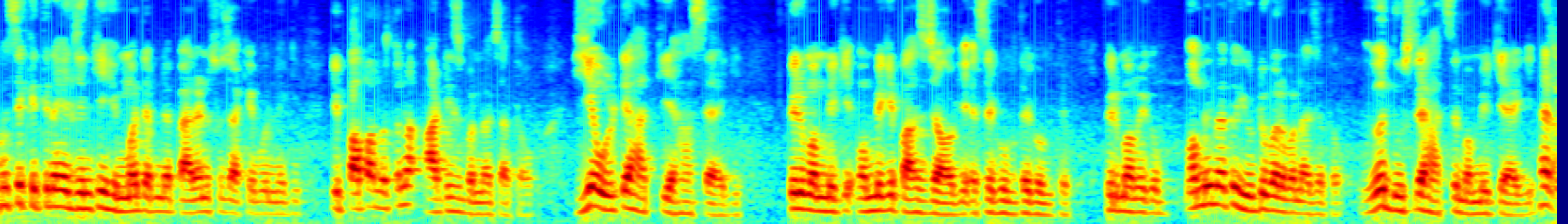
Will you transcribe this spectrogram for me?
में से कितने हैं जिनकी हिम्मत है अपने पेरेंट्स को जाके बोलने की? कि पापा, मैं तो ना आर्टिस्ट बनना चाहता हूँ। ये उल्टे हाथ की यहाँ से आएगी। फिर मम्मी के मम्मी के पास जाओगे, ऐसे घूमते घूमते। फिर मम्मी को, मम्मी, मैं तो यूट्यूबर बनना चाहता हूँ। वो दूसरे हाथ से मम्मी की आएगी, है ना?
